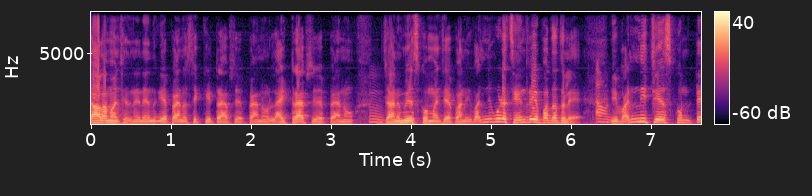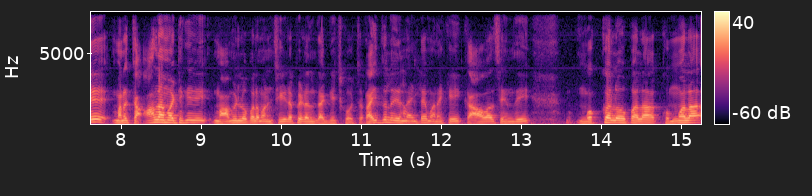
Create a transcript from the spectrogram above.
చాలా మంచిది. నేను ఎందుకు చెప్పాను? సిక్కి ట్రాప్స్ చెప్పాను లైట్ ట్రాప్స్ చెప్పాను జనుము వేసుకోమని చెప్పాను. ఇవన్నీ కూడా సేంద్రియ పద్ధతులే. ఇవన్నీ చేసుకుంటే మనకు చాలా మట్టికి మామిడి లోపల మనం చీడపీడలను తగ్గించుకోవచ్చు. రైతులు ఏంటంటే మనకి కావాల్సింది మొక్క లోపల కొమ్మల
